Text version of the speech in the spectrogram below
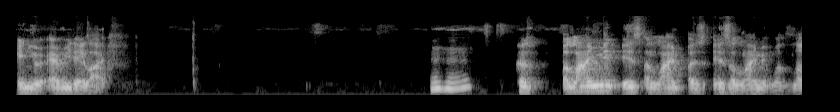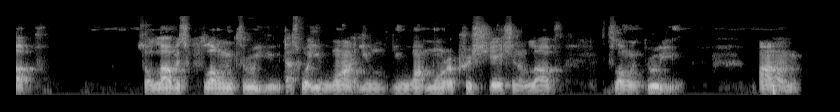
in your everyday life. mm-hmm. because alignment is align is, is alignment with love so love is flowing through you. That's what you want. You you want more appreciation of love flowing through you. Um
